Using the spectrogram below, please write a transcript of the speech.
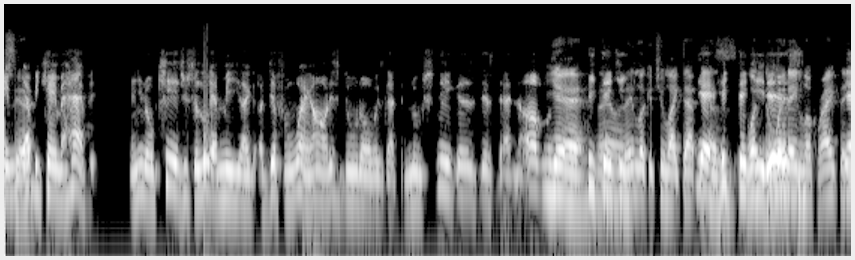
dressed, yeah. that became a habit. And you know, kids used to look at me like a different way. Oh, this dude always got the new sneakers, this, that, and the other. Yeah, He they, think he- they look at you like that. Yeah, he think what, he the way they look, right? They, Yeah,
